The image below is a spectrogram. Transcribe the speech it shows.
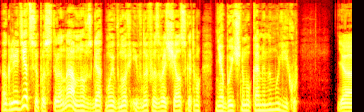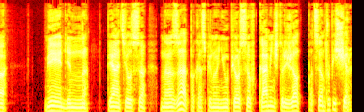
оглядеться по сторонам, но взгляд мой вновь и вновь возвращался к этому необычному каменному лику. Я медленно пятился назад, пока спиной не уперся в камень, что лежал по центру пещеры.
